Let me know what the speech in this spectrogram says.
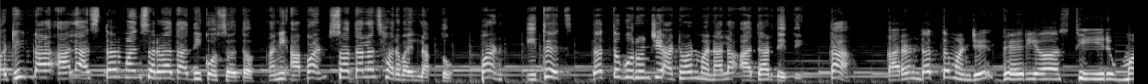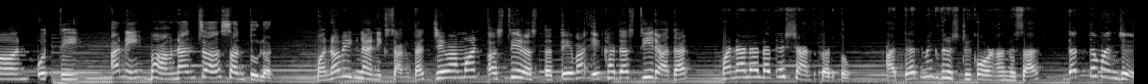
कठीण काळ आलाच तर मन सर्वात आधी कोसळतं आणि आपण स्वतःलाच हरवायला लागतो. पण इथेच दत्तगुरूंची आठवण मनाला आधार देते. का? कारण दत्त म्हणजे धैर्य स्थिर मन बुद्धी आणि भावनांचं संतुलन. मनोवैज्ञानिक सांगतात जेव्हा मन अस्थिर असतं तेव्हा एखादा स्थिर आधार मनाला लगेच शांत करतो. आध्यात्मिक दृष्टिकोन अनुसार दत्त म्हणजे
